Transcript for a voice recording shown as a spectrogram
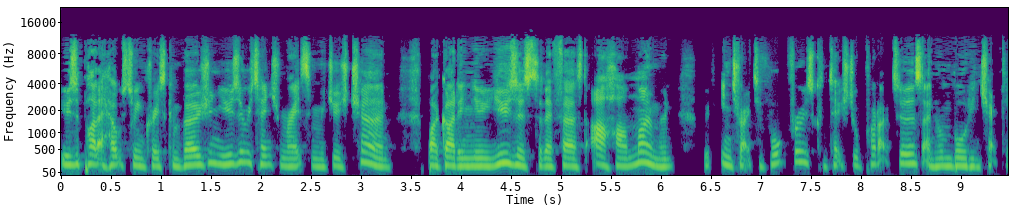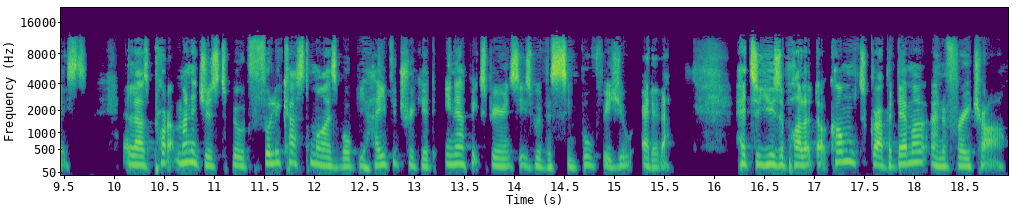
UserPilot helps to increase conversion, user retention rates, and reduce churn by guiding new users to their first aha moment with interactive walkthroughs, contextual product tours, and onboarding checklists. It allows product managers to build fully customizable, behavior triggered in app experiences with a simple visual editor. Head to userpilot.com to grab a demo and a free trial.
